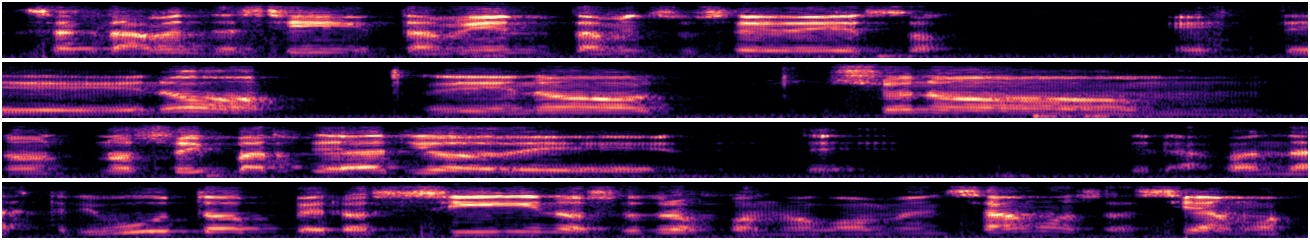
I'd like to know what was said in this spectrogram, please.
Exactamente, sí, también, también sucede eso. Este, no, eh, no, yo no, no, soy partidario de, de, las bandas tributo, pero sí nosotros cuando comenzamos hacíamos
